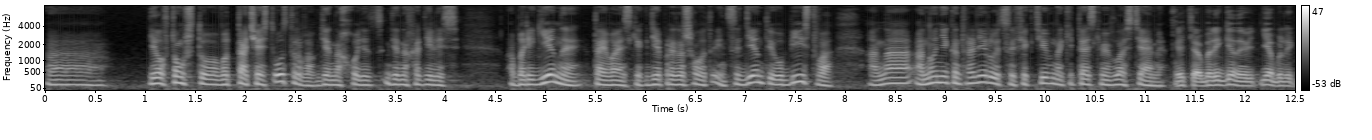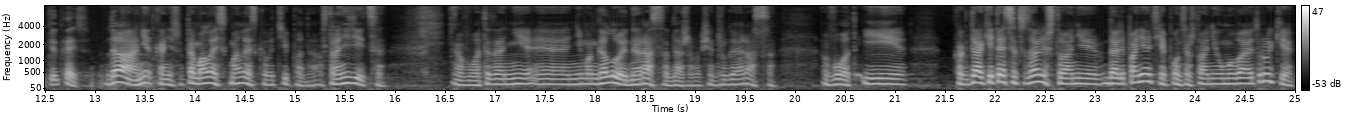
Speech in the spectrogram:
э, Дело в том, что вот та часть острова, где, находится, где находились аборигены тайваньские, где произошел этот инцидент и убийство, она, оно не контролируется эффективно китайскими властями. Эти аборигены ведь не были китайцами? Да, нет, конечно, это малайск, малайского типа, да, австронезийцы. Вот, это не, э, не монголоидная раса даже, вообще другая раса. Вот, и когда китайцы сказали, что они дали понять японцам, что они умывают руки,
